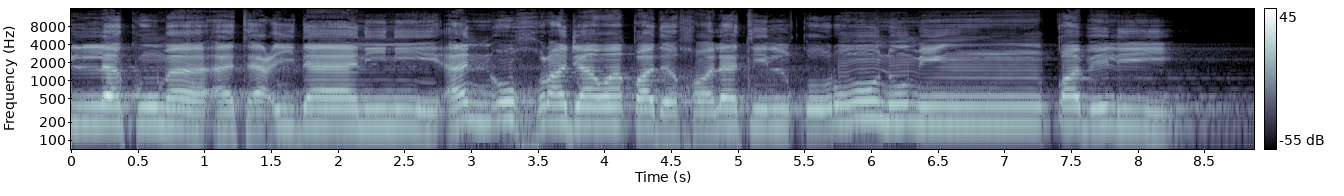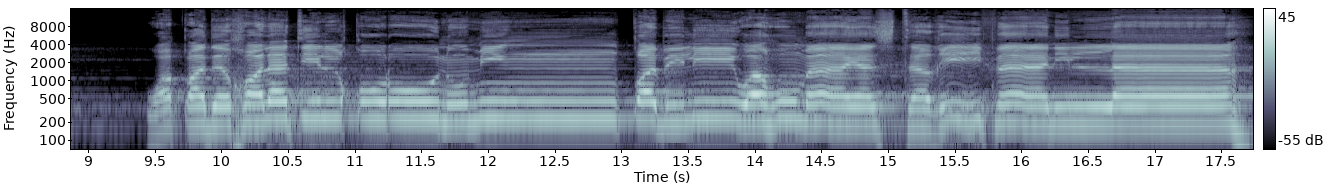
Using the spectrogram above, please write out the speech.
لكما أتعدانني أن أخرج وقد خلت القرون من قبلي؟ وقد خلت القرون من قبلي وهما يستغيثان الله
